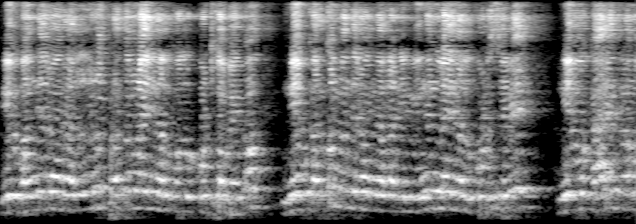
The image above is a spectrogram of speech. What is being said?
ನೀವು ಬಂದಿರೋರೆಲ್ಲರೂ ಪ್ರಥಮ ಲೈನ್ ಅಲ್ಲಿ ಕೂತ್- ಕೂತ್ಕೋಬೇಕು. ನೀವು ಕರ್ಕೊಂಡ್ ಬಂದಿರೋರ್ನೆಲ್ಲ ನಿಮ್ ಹಿಂದಿನ ಲೈನ್ ಅಲ್ಲಿ ಕೂಡಿಸ್ತೀವಿ. ನೀವು ಕಾರ್ಯಕ್ರಮ,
